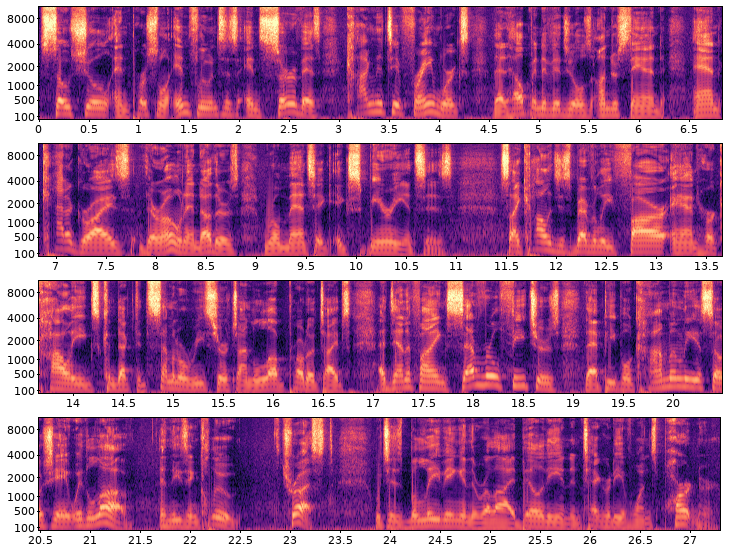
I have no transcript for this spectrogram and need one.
social, and personal influences and serve as cognitive frameworks that help individuals understand and categorize their own and others' romantic experiences. Psychologist Beverley Fehr and her colleagues conducted seminal research on love prototypes, identifying several features that people commonly associate with love. And these include trust, which is believing in the reliability and integrity of one's partner,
